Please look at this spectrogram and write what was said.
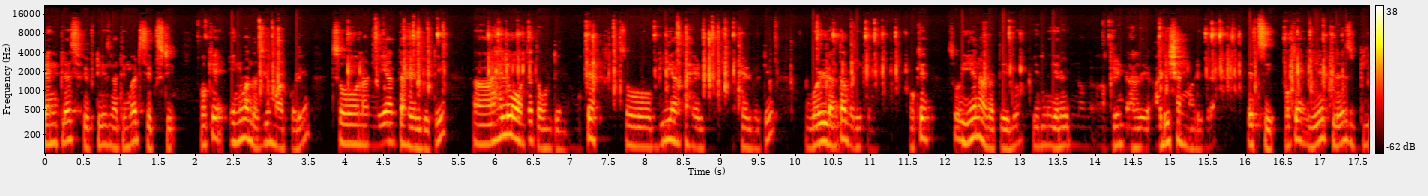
Ten plus fifty is nothing but sixty okay ಇನ್ನೊಂದು ಅಸ್ಯೂಮ್ ಮಾಡ್ಕೊಳ್ಳಿ. ಸೊ ನಾನು ಎ ಅಂತ ಹೇಳಿಬಿಟ್ಟು ಹೆಲೋ ಅಂತ ತೊಗೊತೀನಿ ಓಕೆ ಸೊ ಬಿ ಅಂತ ಹೇಳಿ, ಹೇಳ್ಬಿಟ್ಟು ವರ್ಲ್ಡ್ ಅಂತ ಬರೀತೀನಿ ಓಕೆ ಸೊ ಏನಾಗುತ್ತೆ ಇದು? ಇದನ್ನ ಎರಡು ಪ್ರಿಂಟ್ ಅಡಿಷನ್ ಮಾಡಿದರೆ H C okay A plus B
